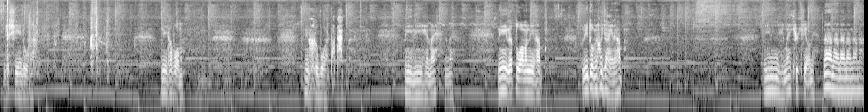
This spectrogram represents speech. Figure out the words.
ผมจะชี้ให้ดูนะ นี่ครับผม นี่คือบวชประทัด นี่นี่เห็นไหมเห็นไหม นี่แล้วตัวมันนี่ครับ ตัวนี้ตัวไม่ค่อยใหญ่นะครับ นี่นี่เห็นไหมเขียวๆนี่น่าน่าน่าน่าน่า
